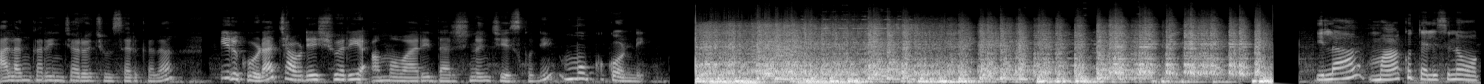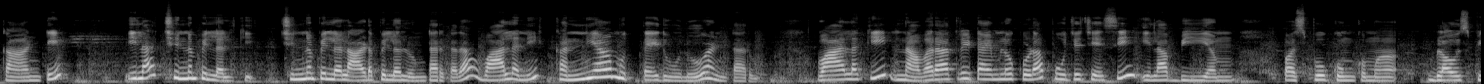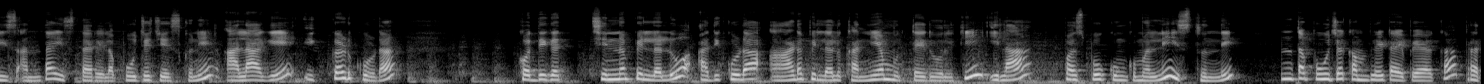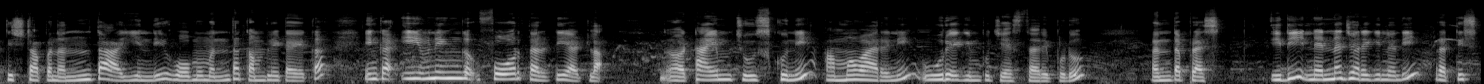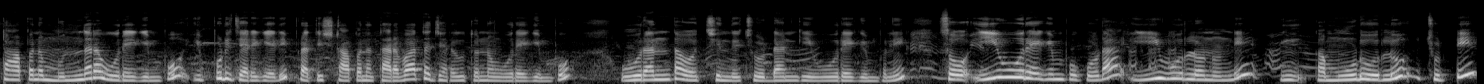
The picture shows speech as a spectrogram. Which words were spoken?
అలంకరించారో చూశారు కదా? మీరు కూడా చౌడేశ్వరి అమ్మవారి దర్శనం చేసుకుని మొక్కుకోండి. ఇలా మాకు తెలిసిన ఒక ఆంటీ ఇలా చిన్నపిల్లలకి చిన్నపిల్లలు ఆడపిల్లలు ఉంటారు కదా వాళ్ళని కన్యా ముత్తైదువులు అంటారు. వాళ్ళకి నవరాత్రి టైంలో కూడా పూజ చేసి ఇలా బియ్యం పసుపు కుంకుమ బ్లౌజ్ పీస్ అంతా ఇస్తారు ఇలా పూజ చేసుకుని. అలాగే ఇక్కడ కూడా కొద్దిగా చిన్నపిల్లలు అది కూడా ఆడపిల్లలు కన్యా ముత్తైదువులకి ఇలా పసుపు కుంకుమల్ని ఇస్తుంది. అంత పూజ కంప్లీట్ అయిపోయాక ప్రతిష్టాపన అంతా అయ్యింది హోమం అంతా కంప్లీట్ అయ్యాక ఇంకా ఈవినింగ్ ఫోర్ థర్టీ అట్లా టైం చూసుకుని అమ్మవారిని ఊరేగింపు చేస్తారు ఇప్పుడు. అంత ప్రస్ ఇది నిన్న జరిగినది ప్రతిష్టాపన ముందర ఊరేగింపు ఇప్పుడు జరిగేది ప్రతిష్టాపన తర్వాత జరుగుతున్న ఊరేగింపు. ఊరంతా వచ్చింది చూడ్డానికి ఈ ఊరేగింపుని. సో ఈ ఊరేగింపు కూడా ఈ ఊర్లో నుండి ఇంకా మూడు ఊర్లు చుట్టి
